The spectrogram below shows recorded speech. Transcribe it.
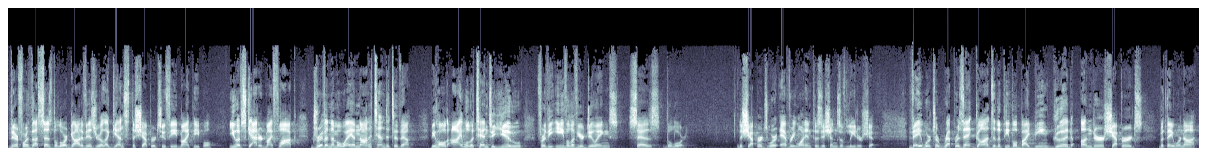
Therefore, thus says the Lord God of Israel against the shepherds who feed my people You have scattered my flock, driven them away, and not attended to them. Behold, I will attend to you for the evil of your doings, says the Lord. The shepherds were everyone in positions of leadership. They were to represent God to the people by being good under shepherds, but they were not.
